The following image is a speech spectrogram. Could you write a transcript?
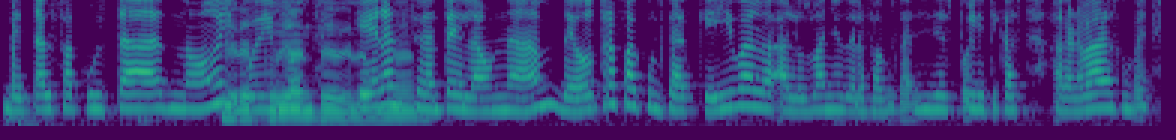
de tal facultad, ¿no? y pudimos que era estudiante de la UNAM, de otra facultad que iba a los baños de la Facultad de Ciencias Políticas a grabar a las compañeras.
